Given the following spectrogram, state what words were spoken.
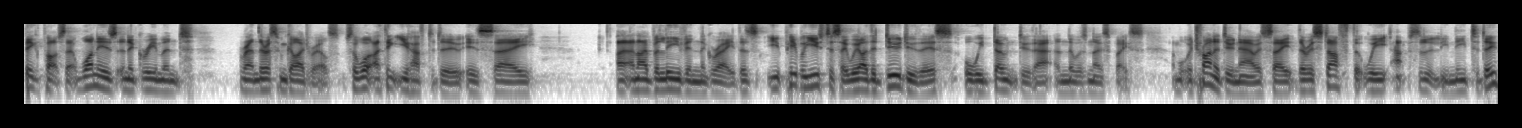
big parts of that. One is an agreement around there are some guide rails. So what I think you have to do is say, and I believe in the grey. There's people used to say we either do do this or we don't do that, and there was no space. And what we're trying to do now is say there is stuff that we absolutely need to do.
